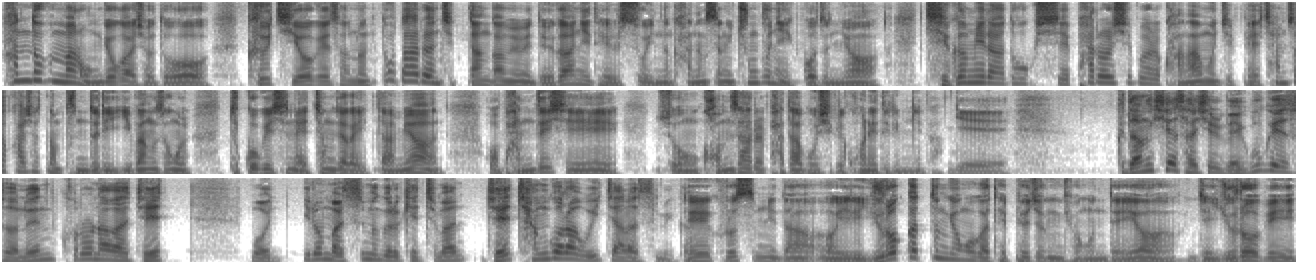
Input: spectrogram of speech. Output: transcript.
한두 분만 옮겨가셔도 그 지역에서는 또 다른 집단 감염의 뇌관이 될 수 있는 가능성이 충분히 있거든요. 지금이라도 혹시 8월 15일 광화문 집회에 참석하셨던 분들이 이 방송을 듣고 계시는 애청자가 있다면 어, 반드시 좀 검사를 받아보시길 권해드립니다. 예. 그 당시에 사실 외국에서는 코로나가 제 뭐 이런 말씀은 그렇겠지만 재창궐하고 있지 않았습니까? 네, 그렇습니다. 어, 유럽 같은 경우가 대표적인 경우인데요. 이제 유럽이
